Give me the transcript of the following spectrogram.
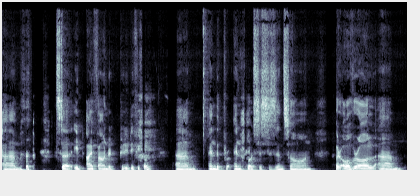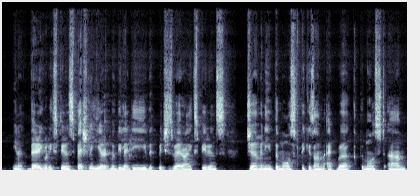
Um, so it I found it pretty difficult, um, and the and processes and so on. But overall, um, you know, very good experience, especially here at mobile.de, which is where I experience Germany the most because I'm at work the most. Um,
